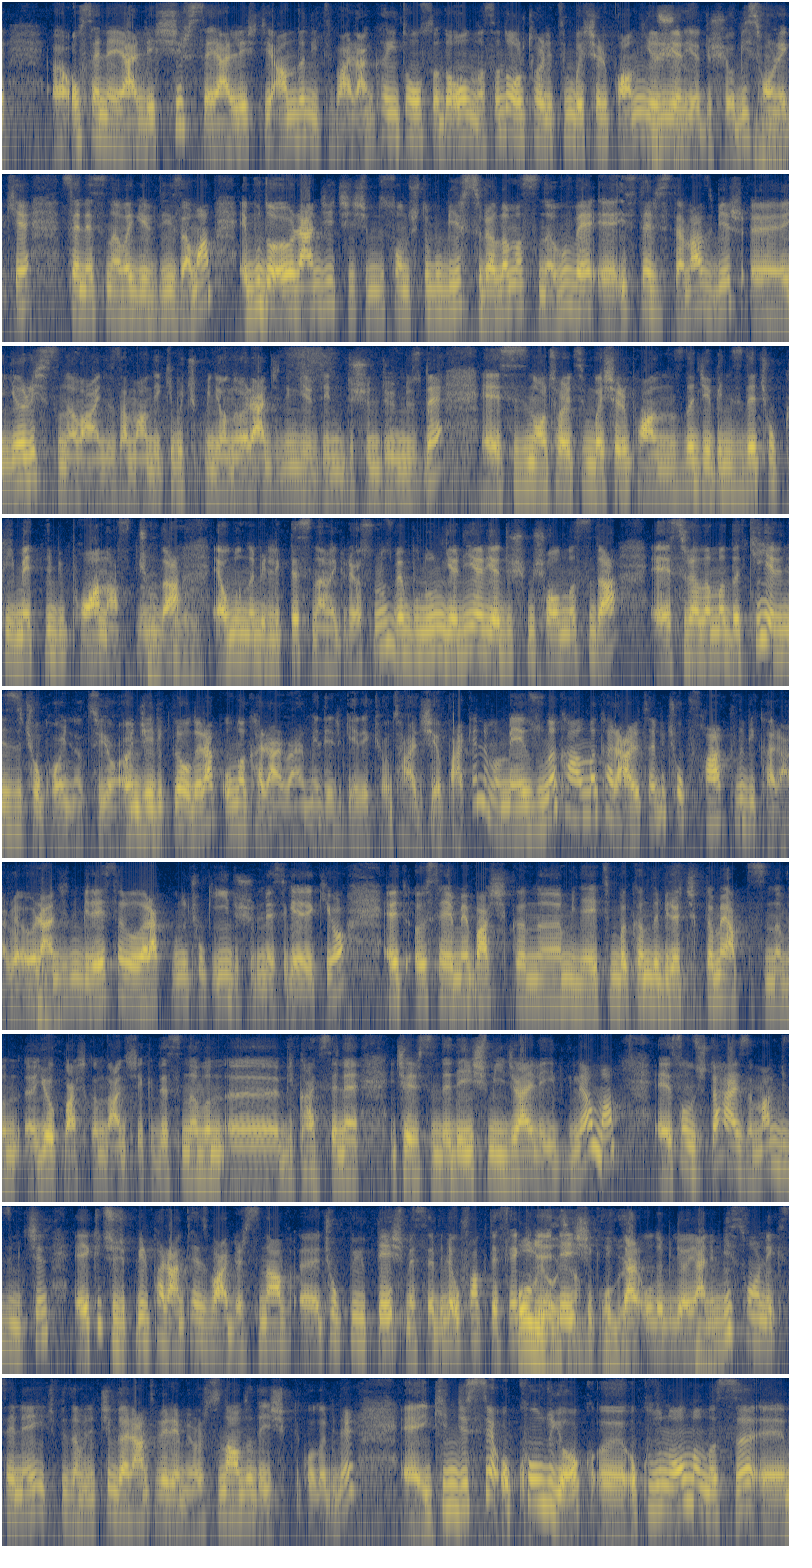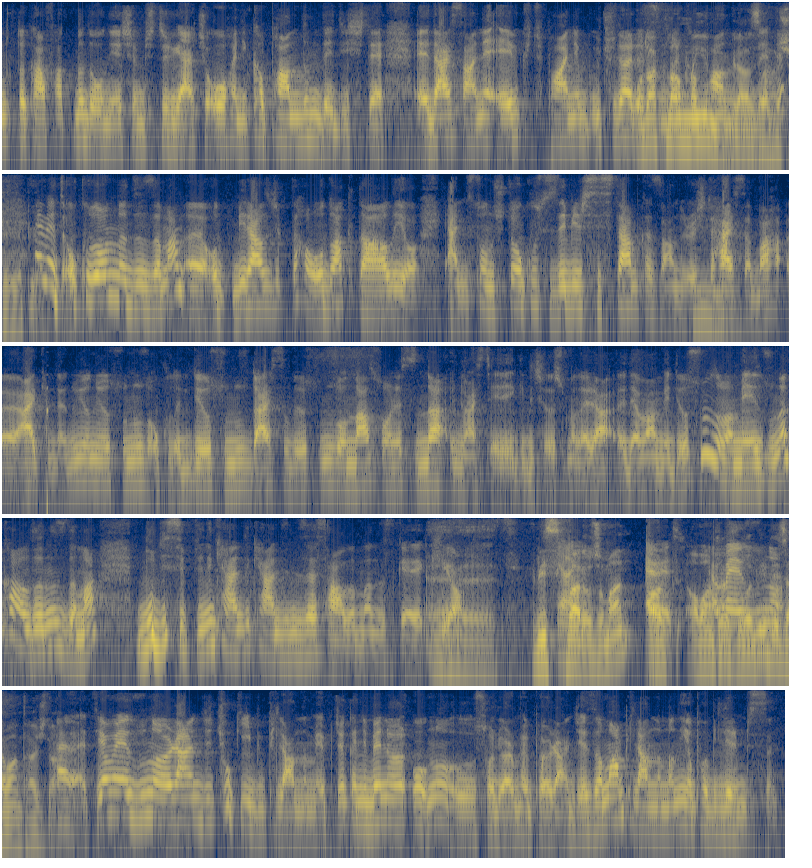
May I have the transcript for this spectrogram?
e, o sene yerleşirse yerleştiği andan itibaren kayıt olsa da olmasa da orta öğretim başarı puanı yarı yarıya düşüyor. Bir sonraki sene sınava girdiği zaman e, bu da öğrenci için şimdi sonuçta bu bir sıralama sınavı ve e, ister istemez bir e, yarış sınavı aynı zamanda 2,5 milyon öğrencinin girdiğini düşündüğümüzde e, sizin orta öğretim başarı puanınız da cebinizde çok kıymetli bir puan aslında. E, onunla birlikte sınava giriyorsunuz ve bunun yarı yarıya düşmüş olması da e, sıralamadaki yerinizi çok oynatıyor. Öncelikli olarak ona karar vermeleri gerekiyor tercih yaparken ama mezuna kalma kararı tabii çok farklı bir karar ve öğrencinin bireysel olarak bunu çok iyi düşünmesi gerekiyor. Evet ÖSYM Başkanı, Milli Eğitim Bakanı da bir açıklama yaptı sınavın, e, YÖK Başkanı da aynı şekilde sınavın e, birkaç sene içerisinde değişmeyeceğiyle ilgili ama e, sonuçta her zaman bizim için e, küçücük bir parantez vardır. Sınav e, çok büyük değişmese bile ufak tefek Oluyor e, hocam, değişiklikler olabiliyor. Yani bir sonraki seneye hiçbir zaman için garanti veremiyoruz. Sınavda değişiklik olabilir. E, ikincisi okul yok. E, okulun olmaması e, mutlaka Fatma da onu yaşamıştır. Gerçi o hani kapandım dedi işte. E, dershane, ev, kütüphane üçlü arasında Odaklanmayı mı biraz daha dedi. şey yapıyor? Evet okul olmadığı zaman e, o birazcık daha odak dağılıyor. Yani sonuçta okul size bir sistem kazandırıyor. İşte Hmm. her sabah e, erkenden uyanıyorsunuz, okula gidiyorsunuz, ders alıyorsunuz. Ondan sonrasında üniversiteyle ilgili çalışmalara e, devam ediyorsunuz ama mezuna kaldığınız zaman bu disiplini kendi kendinize sağlamanız gerekiyor. Evet. Risk Yani- var o zaman. Evet. Art, avantaj Ya olabilir, mezunu- dezavantaj da. Evet ya mezun öğrenci çok iyi bir planlama yapacak. Hani ben ö- onu e, soruyorum hep öğrenciye. Zaman planlamanı yapabilir misin?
